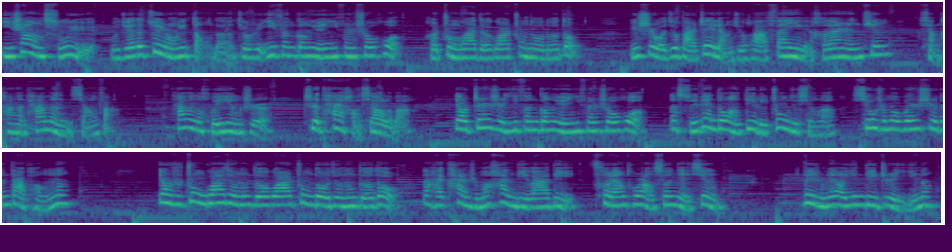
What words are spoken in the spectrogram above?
以上俗语，我觉得最容易懂的就是一分耕耘一分收获和种瓜得瓜种豆得豆。于是我就把这两句话翻译给荷兰人听，想看看他们想法。他们的回应是：这太好笑了吧！要真是一分耕耘一分收获，那随便都往地里种就行了，修什么温室跟大棚呢？要是种瓜就能得瓜，种豆就能得豆，那还看什么旱地洼地，测量土壤酸碱性？为什么要因地制宜呢？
